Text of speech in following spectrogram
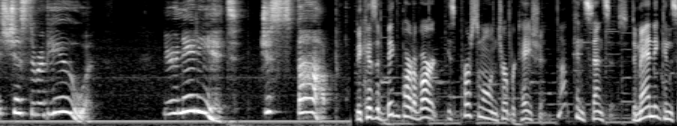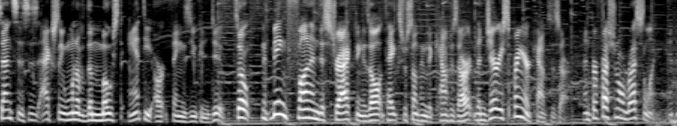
It's just a review. You're an idiot. Just stop. Because a big part of art is personal interpretation, not consensus. Demanding consensus is actually one of the most anti art things you can do. So, if being fun and distracting is all it takes for something to count as art, then Jerry Springer counts as art, and professional wrestling. And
